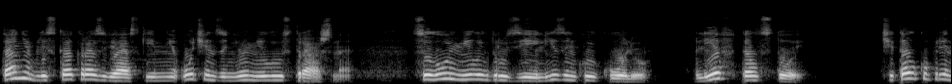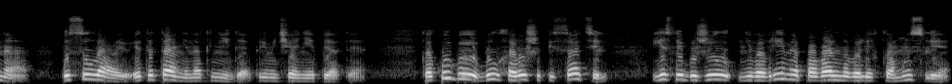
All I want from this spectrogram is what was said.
Таня близка к развязке, и мне очень за нее милую страшно. Целую милых друзей, Лизоньку и Колю. Лев Толстой. Читал Куприна. Посылаю. Это Танина книга. Примечание пятое. Какой бы был хороший писатель, если бы жил не во время повального легкомыслия,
